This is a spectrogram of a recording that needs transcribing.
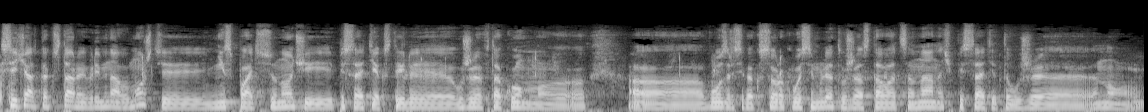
Сейчас, как в старые времена, вы можете не спать всю ночь и писать тексты, или уже в таком э, э, возрасте, как 48 лет, уже оставаться на ночь, писать это уже, ну,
